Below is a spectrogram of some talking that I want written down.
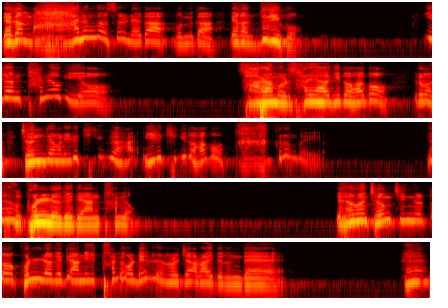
내가 많은 것을 내가 뭡니까? 내가 누리고 이런 탐욕이요 사람을 살해하기도 하고 여러분 전쟁을 일으키기도, 하- 일으키기도 하고 다 그런 거예요. 여러분 권력에 대한 탐욕. 여러분 정치인들도 권력에 대한 이 탐욕을 내려놓을 줄 알아야 되는데, 예?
